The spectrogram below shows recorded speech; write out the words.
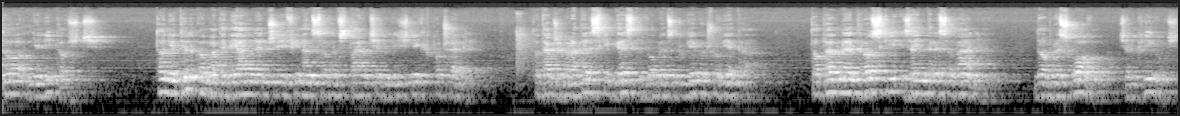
to nie litość. To nie tylko materialne czy finansowe wsparcie bliźnich w potrzebie. To także braterski gest wobec drugiego człowieka. To pełne troski i zainteresowania dobre słowo, cierpliwość.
